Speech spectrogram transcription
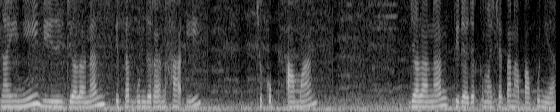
Nah ini di jalanan sekitar bundaran HI cukup aman. Jalanan tidak ada kemacetan apa pun ya.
